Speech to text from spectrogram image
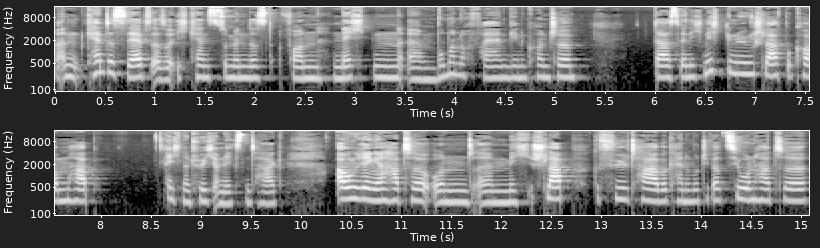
man kennt es selbst, also ich kenne es zumindest von Nächten, ähm, wo man noch feiern gehen konnte dass wenn ich nicht genügend Schlaf bekommen habe, ich natürlich am nächsten Tag Augenringe hatte und äh, mich schlapp gefühlt habe, keine Motivation hatte,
